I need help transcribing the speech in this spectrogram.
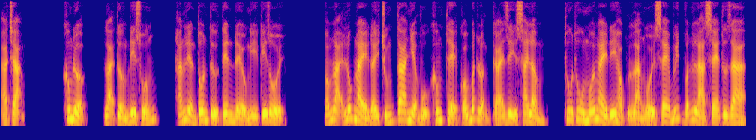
a chạm. Không được, lại tưởng đi xuống, hắn liền tôn tử tên đều nghĩ kỹ rồi. Tóm lại lúc này đây chúng ta nhiệm vụ không thể có bất luận cái gì sai lầm, Thu Thu mỗi ngày đi học là ngồi xe buýt vẫn là xe tư gia,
